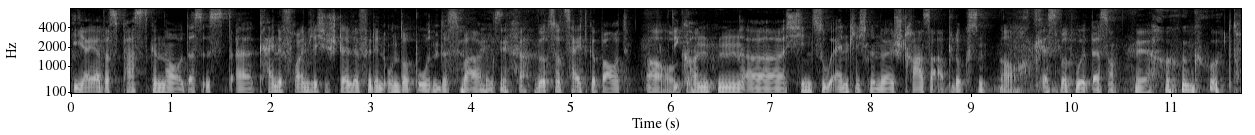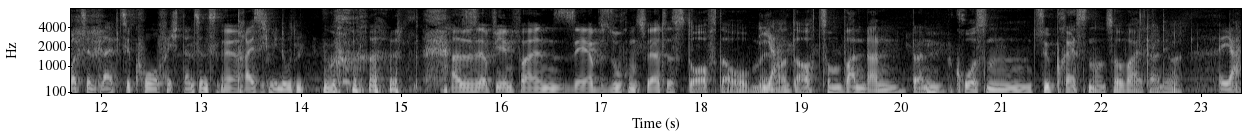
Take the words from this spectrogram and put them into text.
Ja, ja, das passt genau. Das ist äh, keine freundliche Stelle für den Unterboden des Wagens. ja. Wird zurzeit gebaut. Ah, okay. Die konnten äh, Shinzu endlich eine neue Straße abluchsen. Ah, okay. Es wird wohl besser. Ja, gut. Trotzdem bleibt sie kurvig. Dann sind es ja. 30 Minuten. Gut. Also es ist auf jeden Fall ein sehr besuchenswertes Dorf da oben. Ja. Und auch zum Wandern dann mhm. großen Zypressen und so weiter. Die ja,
